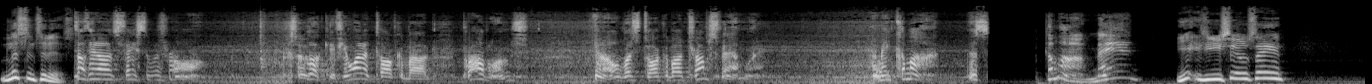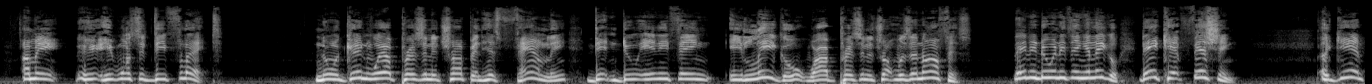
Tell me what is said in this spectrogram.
Listen to this. Nothing on his face that was wrong. So look, if you want to talk about problems, you know, let's talk about Trump's family. I mean, come on. This Come on, man. You, you see what I'm saying? I mean, he, he wants to deflect. Knowing good and well President Trump and his family didn't do anything illegal while President Trump was in office. They didn't do anything illegal. They kept fishing. Again,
